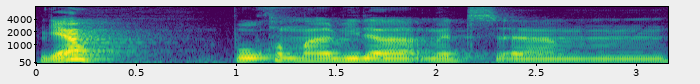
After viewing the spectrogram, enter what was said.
Ja, Bochum mal wieder mit, ähm,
